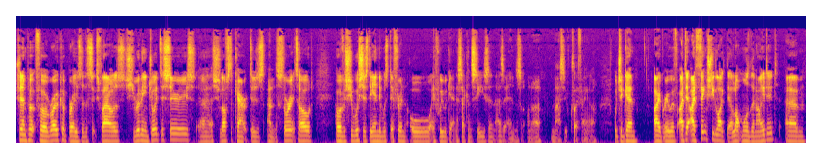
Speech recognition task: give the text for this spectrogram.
she then put for Rokka Braves of the Six Flowers. She really enjoyed this series. Uh, she loves the characters and the story it told. However, she wishes the ending was different, or if we were getting a second season as it ends on a massive cliffhanger. Which again, I agree with. I did, I think she liked it a lot more than I did. Um,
